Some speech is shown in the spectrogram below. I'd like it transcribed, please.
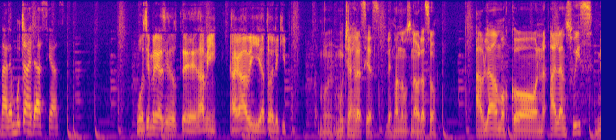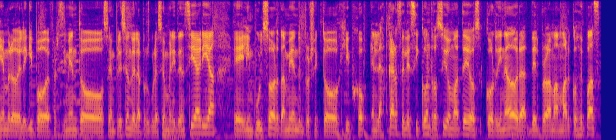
Dale, muchas gracias. Como siempre, gracias a ustedes, a mí, a Gaby y a todo el equipo. muchas gracias, les mandamos un abrazo. Hablábamos con Alan Swiss, miembro del equipo de ofrecimientos en prisión de la Procuración Penitenciaria, el impulsor también del proyecto Hip Hop en las cárceles y con Rocío Mateos, coordinadora del programa Marcos de Paz,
